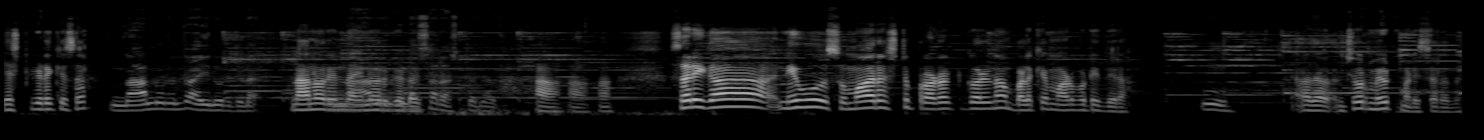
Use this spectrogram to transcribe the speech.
ಎಷ್ಟು ಗಿಡಕ್ಕೆ ಸರ್? ನಾನ್ನೂರಿಂದ ಐನೂರು ಗಿಡ. ನಾನ್ನೂರಿಂದ ಐನೂರು ಗಿಡ. ಸರ್ ಅಷ್ಟೇ ಹಾಂ ಹಾಂ ಹಾಂ. ಸರ್ ಈಗ ನೀವು ಸುಮಾರಷ್ಟು ಪ್ರಾಡಕ್ಟ್ಗಳನ್ನ ಬಳಕೆ ಮಾಡಿಬಿಟ್ಟಿದ್ದೀರಾ? ಹ್ಞೂ ಅದು ಒಂಚೂರು ಮ್ಯೂಟ್ ಮಾಡಿ ಸರ್ ಅದು.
